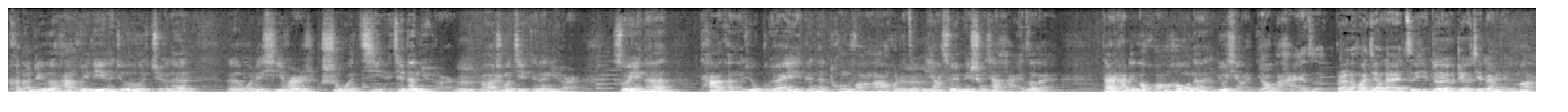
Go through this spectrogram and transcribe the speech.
可能这个汉惠帝呢就觉得，呃，我这媳妇儿是我姐姐的女儿，啊，是我姐姐的女儿，所以呢，他可能就不愿意跟她同房啊，或者怎么样，所以没生下孩子来。但是他这个皇后呢又想要个孩子，不然的话将来自己没有这个接班人嘛。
